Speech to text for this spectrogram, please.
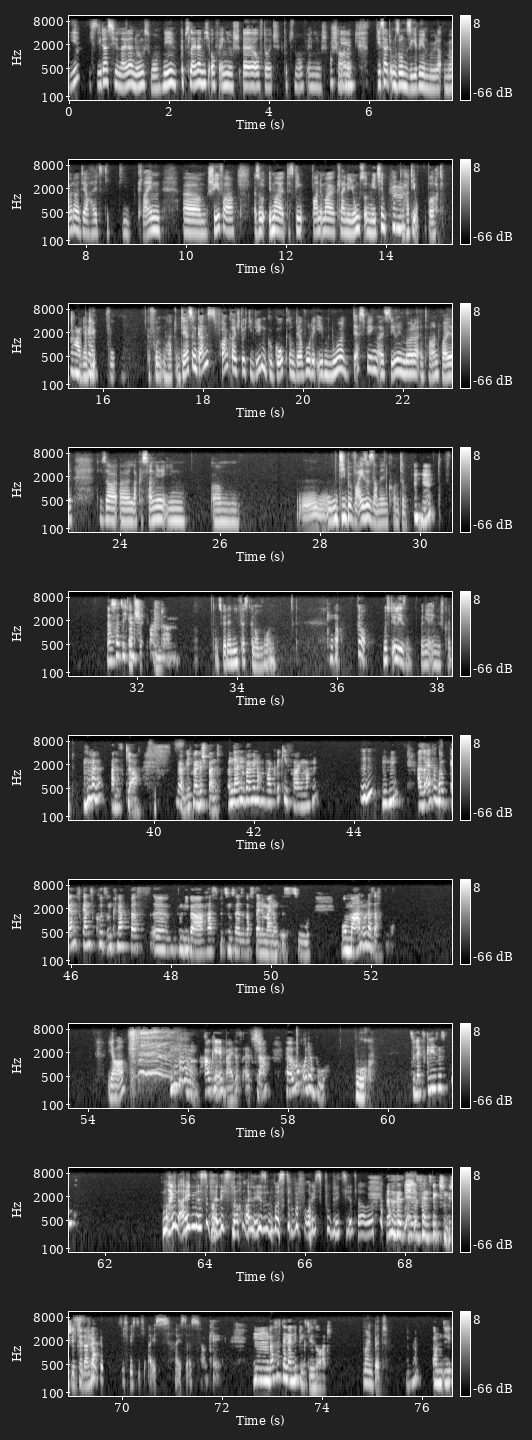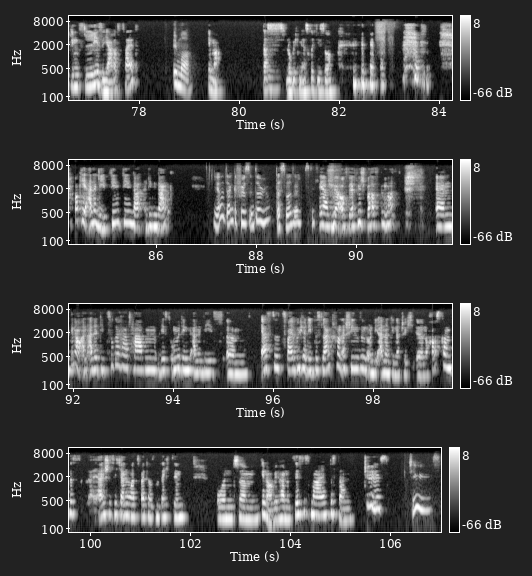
Nee, ich sehe das hier leider nirgendwo. Nee, gibt's leider nicht auf Englisch, äh, auf Deutsch. Gibt's nur auf Englisch. Okay. Schade. Geht halt um so einen Serienmörder, Mörder, der halt die, die kleinen ähm, Schäfer, also immer, das ging, waren immer kleine Jungs und Mädchen, mhm. der hat die umgebracht. Okay. Wenn er die irgendwo gefunden hat. Und der ist in ganz Frankreich durch die Gegend geguckt und der wurde eben nur deswegen als Serienmörder enttarnt, weil dieser äh, Lacassagne ihn ähm, die Beweise sammeln konnte. Mhm. Das hört sich ganz spannend an. Sonst wäre er nie festgenommen worden. Okay. Ja, genau. Müsst ihr lesen, wenn ihr Englisch könnt. Alles klar. Ja, bin ich mal gespannt. Und dann wollen wir noch ein paar Quickie-Fragen machen. Mhm. Mhm. Also einfach nur ganz, ganz kurz und knapp, was äh, du lieber hast, beziehungsweise was deine Meinung ist zu Roman oder Sachbuch. Ja. okay, beides, alles klar. Hörbuch oder Buch? Buch. Zuletzt gelesenes Buch? Mein eigenes, weil ich es nochmal lesen musste, bevor ich es publiziert habe. Das ist jetzt eine Science-Fiction-Geschichte dann, ne? Richtig, richtig, Eis heißt das. Okay. Hm, was ist denn dein Lieblingsleseort? Mein Bett. Mhm. Und Lieblingslesejahreszeit? Immer. Immer. Das lobe ich mir erst richtig so. okay, Annelie, vielen, vielen lieben Dank. Ja, danke fürs Interview. Das war sehr lustig. Ja, hat mir auch sehr viel Spaß gemacht. Ähm, genau, an alle, die zugehört haben, lest unbedingt Annelies ähm, erste zwei Bücher, die bislang schon erschienen sind und die anderen, die natürlich äh, noch rauskommen bis äh, einschließlich Januar 2016. Und ähm, genau, wir hören uns nächstes Mal. Bis dann. Tschüss. Tschüss.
